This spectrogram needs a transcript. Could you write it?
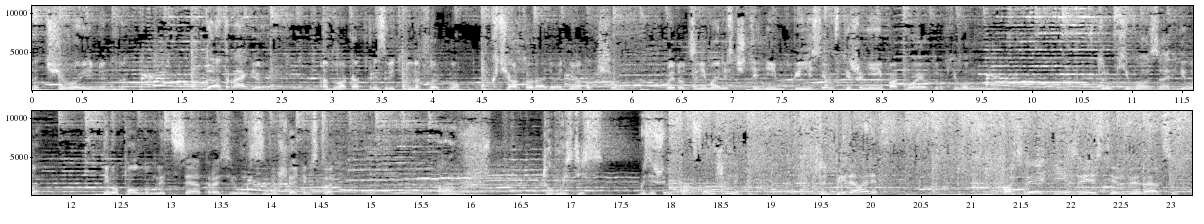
От чего именно? Да от радио. Адвокат презрительно фыркнул. К черту радио, от него только шум. Мы тут занимались чтением писем в тишине и покое. Вдруг его... Вдруг его озарило. На его полном лице отразилось замешательство. «А что, мы здесь... Мы здесь что-нибудь прослушали? Что-нибудь передавали?» «Последнее известие в 12».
